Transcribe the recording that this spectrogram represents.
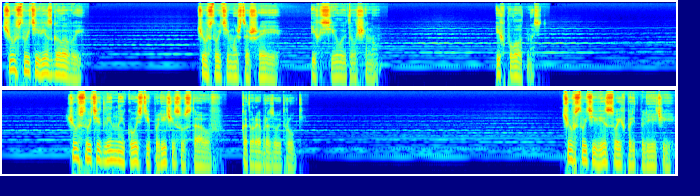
Чувствуйте вес головы. Чувствуйте мышцы шеи, их силу и толщину, их плотность. Чувствуйте длинные кости плеч и суставов, которые образуют руки. Чувствуйте вес своих предплечий,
